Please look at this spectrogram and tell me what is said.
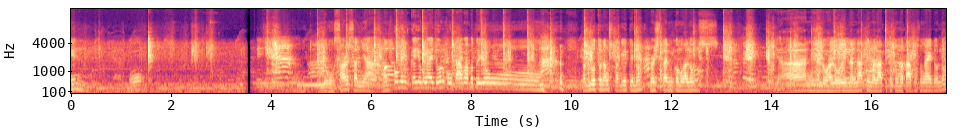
Natin. Yan po. Yung sarsa niya. Mag-comment kayo mga idol kung tama ba ito yung pagluto ng spaghetti, no? First time ko mga loads. Yan. Halo-haluin lang natin. Malapit itong matapos mga idol, no?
